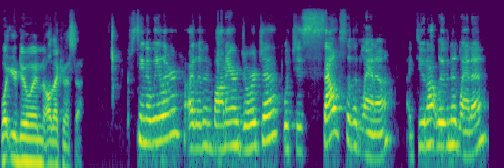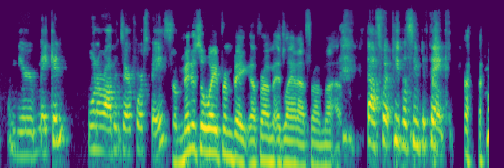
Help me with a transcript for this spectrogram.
what you're doing, all that kind of stuff? Christina Wheeler. I live in Bonaire, Georgia, which is south of Atlanta. I do not live in Atlanta. I'm near Macon, Warner Robins Air Force Base. So minutes away from Ba- uh, from Atlanta. From uh, That's what people seem to think.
